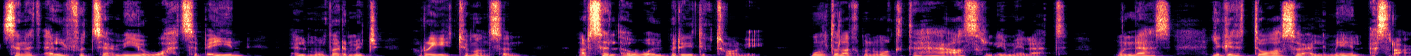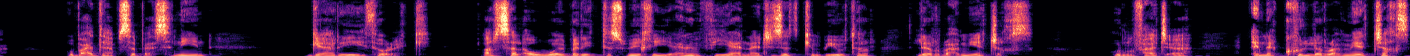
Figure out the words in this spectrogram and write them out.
سنة 1971 المبرمج ري تومنسون أرسل أول بريد إلكتروني وانطلق من وقتها عصر الإيميلات والناس لقت التواصل على الإيميل أسرع وبعدها بسبع سنين جاري ثوريك أرسل أول بريد تسويقي يعلن فيه عن أجهزة كمبيوتر ل 400 شخص. والمفاجأة أن كل 400 شخص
